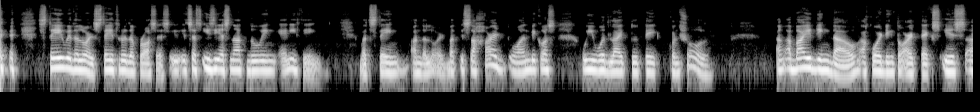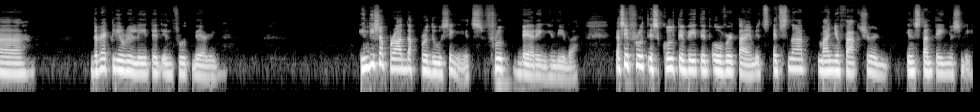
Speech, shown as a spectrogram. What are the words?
stay with the Lord. Stay through the process. It's as easy as not doing anything but staying on the Lord. But it's a hard one because we would like to take control. Ang abiding daw, according to our text, is uh, directly related in fruit bearing. Hindi siya product producing, it's fruit bearing, hindi ba? Kasi fruit is cultivated over time. It's it's not manufactured instantaneously.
